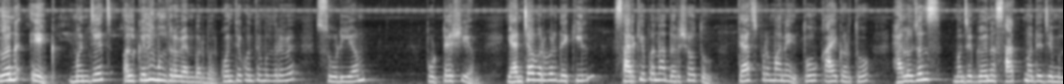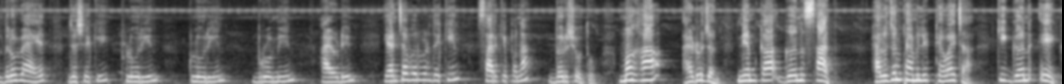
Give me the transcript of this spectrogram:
गण एक म्हणजेच अल्कली मूलद्रव्यांबरोबर. कोणते कोणते मूलद्रव्य? Sodium potassium. यांच्याबरोबर देखील सारखेपणा दर्शवतो. त्याचप्रमाणे तो काय करतो? हॅलोजन्स म्हणजे गण सातमध्ये जे मूलद्रव्य आहेत जसे की फ्लोरीन क्लोरीन ब्रोमीन आयोडीन यांच्याबरोबर देखील सारखेपणा दर्शवतो. मग हा हायड्रोजन नेमका गण सात हॅलोजन फॅमिलीत ठेवायचा की गण एक?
